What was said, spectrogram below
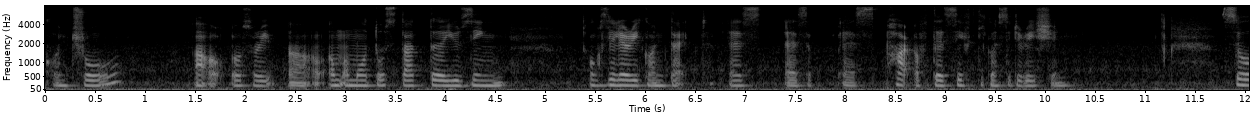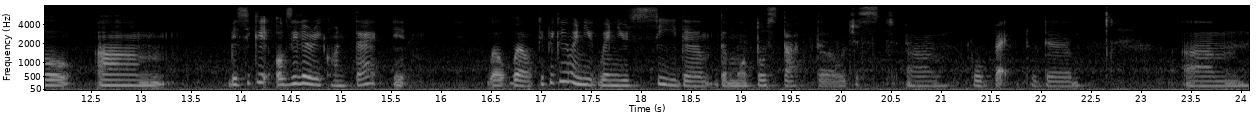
control uh, oh, oh sorry uh, a, a motor starter using auxiliary contact as as a, as part of the safety consideration. So um, basically auxiliary contact it well well typically when you when you see the the motor starter we'll just um, go back to the um,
